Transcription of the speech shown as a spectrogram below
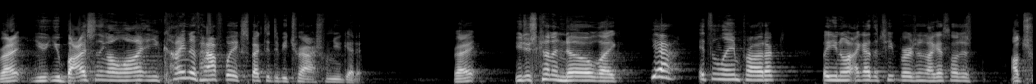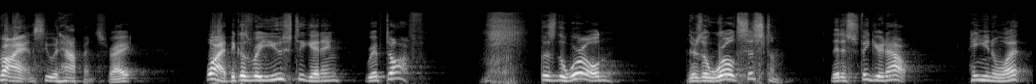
right? You, you buy something online and you kind of halfway expect it to be trash when you get it, right? You just kind of know, like, yeah, it's a lame product, but you know what? I got the cheap version. I guess I'll just, I'll try it and see what happens, right? Why? Because we're used to getting ripped off. Because the world, there's a world system that has figured out, hey, you know what?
